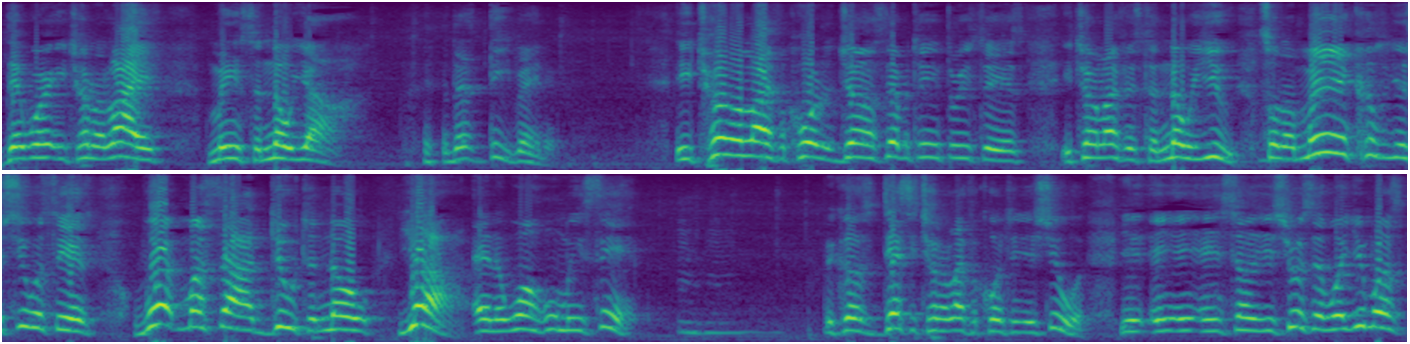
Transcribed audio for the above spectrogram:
That word eternal life means to know Yah. That's deep, ain't it? Eternal life, according to John 17, 3 says, eternal life is to know you. So the man comes to Yeshua and says, What must I do to know Yah and the one whom he sent? Because that's eternal life according to Yeshua. And, and- and so Yeshua said, Well, you must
